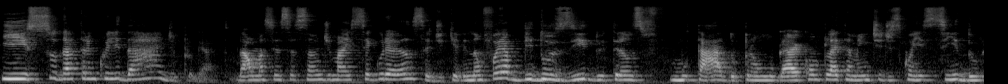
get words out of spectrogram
E isso dá tranquilidade pro gato, dá uma sensação de mais segurança, de que ele não foi abduzido e transmutado para um lugar completamente desconhecido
